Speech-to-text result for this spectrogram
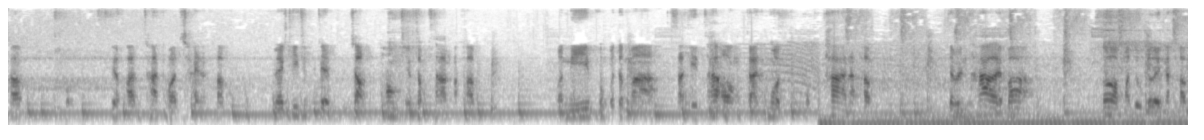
ครับผมเสียพัฒน์ชาญวัชชัยนะครับ เลขที่ 17 จากห้องเทปสามนะครับ วันนี้ผมก็จะมาสาธิตท่าออกกำลังกายทั้งหมด 6 ท่านะครับ จะเป็นท่าอะไรบ้าง ก็มาดูกันเลยนะครับ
